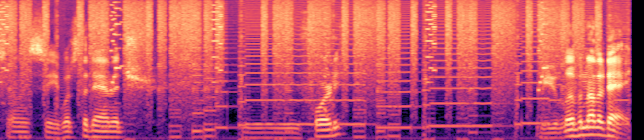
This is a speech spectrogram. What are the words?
So let's see, what's the damage? 40? You live another day.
